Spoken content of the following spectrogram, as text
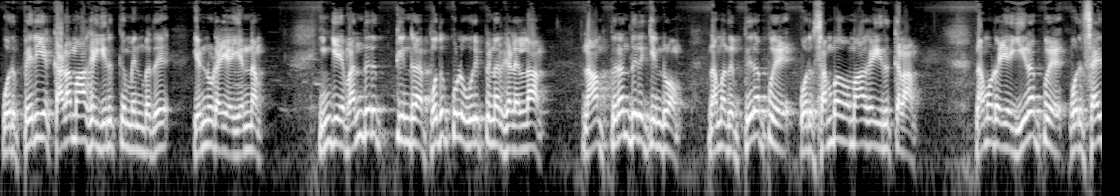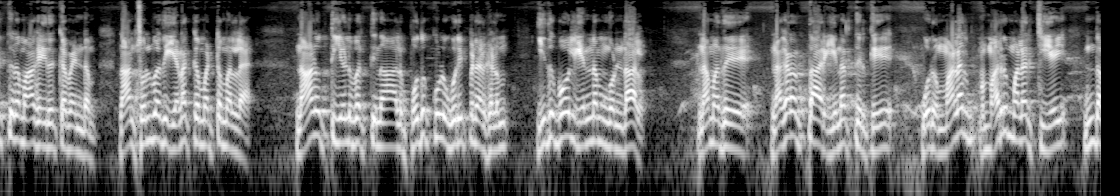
ஒரு பெரிய களமாக இருக்கும் என்பது என்னுடைய எண்ணம். இங்கே வந்திருக்கின்ற பொதுக்குழு உறுப்பினர்கள் எல்லாம் நாம் பிறந்திருக்கின்றோம். நமது பிறப்பு ஒரு சம்பவமாக இருக்கலாம். நம்முடைய இறப்பு ஒரு சரித்திரமாக இருக்க வேண்டும். நான் சொல்வது எனக்கு மட்டுமல்ல. நானூற்றி எழுபத்தி நாலு பொதுக்குழு உறுப்பினர்களும் இதுபோல் எண்ணம் கொண்டால் நமது நகரத்தார் இனத்திற்கு ஒரு மலர் மறுமலர்ச்சியை இந்த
